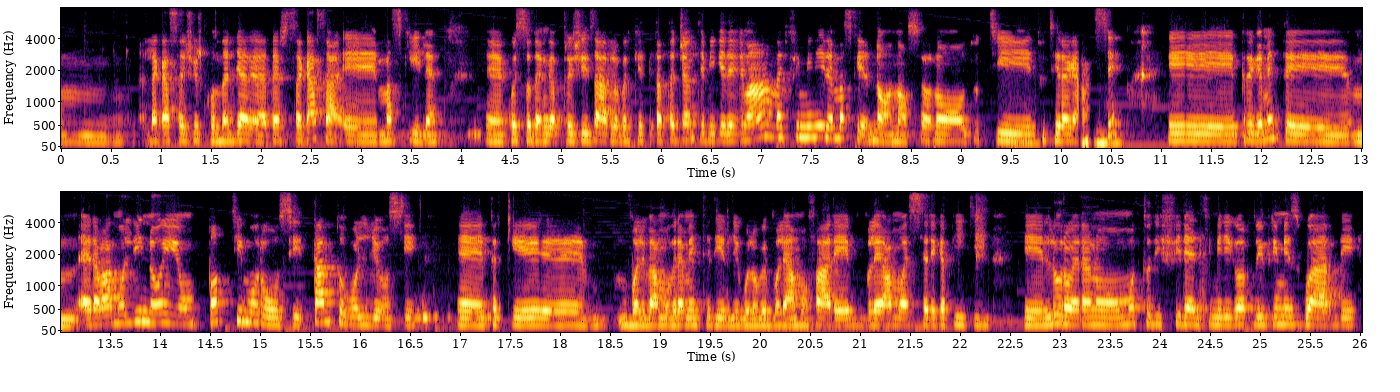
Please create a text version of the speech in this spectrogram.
um, la casa circondariale, la terza casa è maschile, eh, questo tengo a precisarlo perché tanta gente mi chiedeva ah, ma è femminile, è maschile? No, no, sono tutti, tutti ragazzi e praticamente mh, eravamo lì noi un po' timorosi, tanto vogliosi eh, perché volevamo veramente dirgli quello che volevamo fare, volevamo essere capiti e loro erano molto diffidenti, mi ricordo i primi sguardi,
